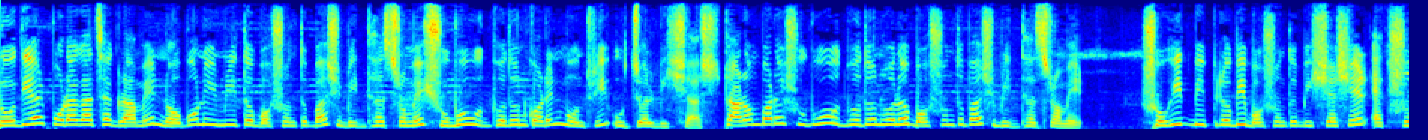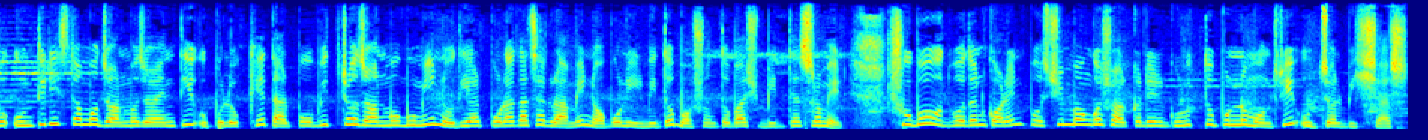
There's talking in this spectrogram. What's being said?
নদিয়ার পোড়াগাছা গ্রামে নবনির্মিত বসন্তবাস বৃদ্ধাশ্রমে শুভ উদ্বোধন করেন মন্ত্রী উজ্জ্বল বিশ্বাস। সাড়ম্বরে শুভ উদ্বোধন হল বসন্তবাস বৃদ্ধাশ্রমের শহীদ বিপ্লবী বসন্ত বিশ্বাসের একশো উনত্রিশতম জন্মজয়ন্তী উপলক্ষে তার পবিত্র জন্মভূমি নদিয়ার পোড়াগাছা গ্রামে নবনির্মিত বসন্তবাস বৃদ্ধাশ্রমের শুভ উদ্বোধন করেন পশ্চিমবঙ্গ সরকারের গুরুত্বপূর্ণ মন্ত্রী উজ্জ্বল বিশ্বাস।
